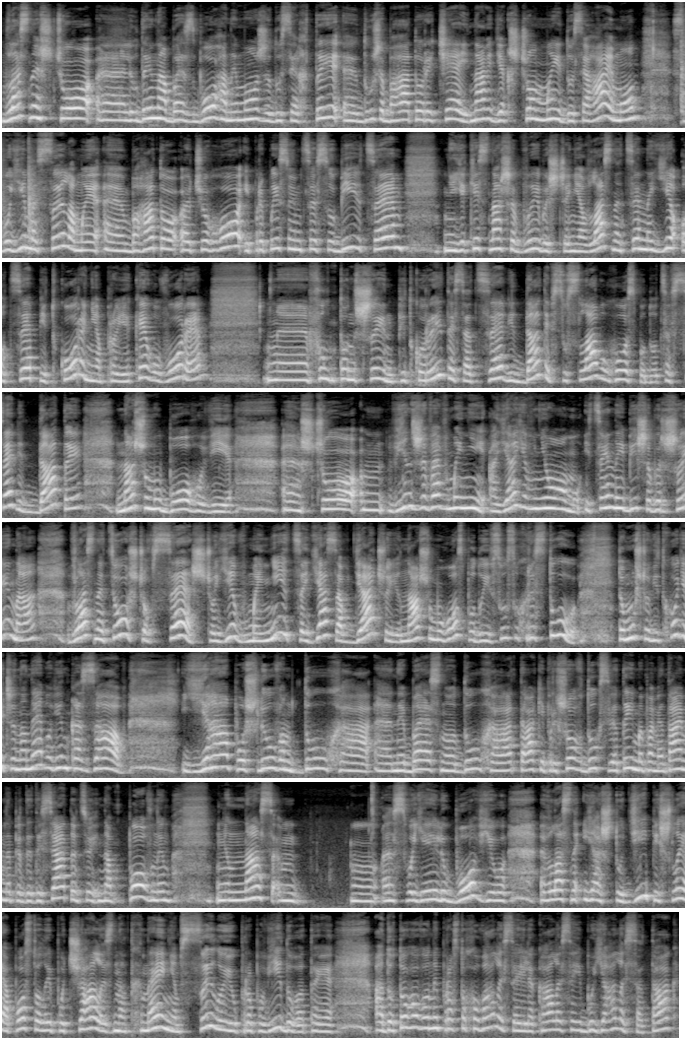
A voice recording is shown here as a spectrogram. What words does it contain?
Власне, що е, людина без Бога не може досягти е, дуже багато речей, навіть якщо ми досягаємо своїми силами е, багато чого і приписуємо це собі, це якесь наше вивищення. Власне, це не є оце підкорення, про яке говорить. Е, Фунтоншин підкоритися це віддати всю славу Господу, це все віддати нашому Богові, е, що Він живе в мені, а я є в ньому. І це найбільша вершина власне цього, що все, що є в мені, це я завдячую нашому Господу Ісусу Христу. Тому що, відходячи на небо, Він казав. Я пошлю вам Духа е, Небесного Духа, так, і прийшов Дух Святий, ми пам'ятаємо на П'ятдесятницю і наповнив нас. Своєю любов'ю, власне, і аж тоді пішли апостоли і почали з натхненням, з силою проповідувати. А до того вони просто ховалися і лякалися, і боялися. Так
